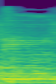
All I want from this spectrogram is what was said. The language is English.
shoes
